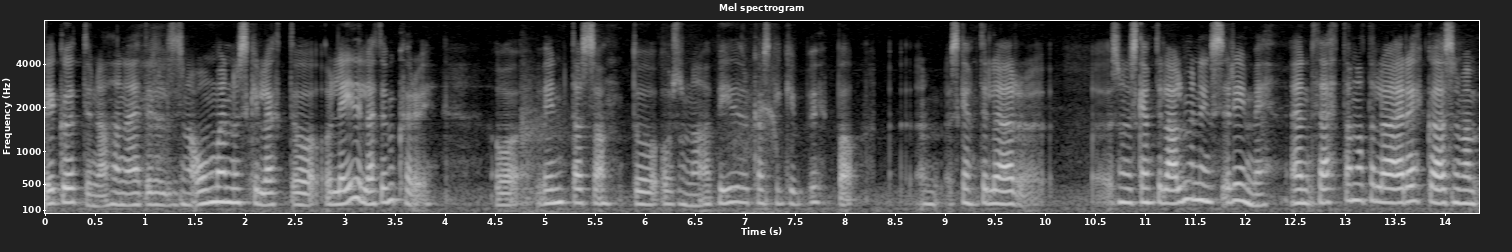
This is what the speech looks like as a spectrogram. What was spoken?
við göttuna þannig að þetta er svona ómannskilegt og, og leiðilegt umhverfi. Og vindasamt og, og svona býður kannski ekki upp á um, skemmtilegar svona skemmtilega almenningsrými. En þetta náttúrulega er eitthvað sem að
